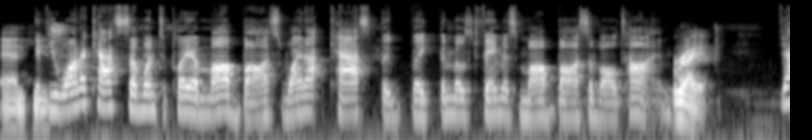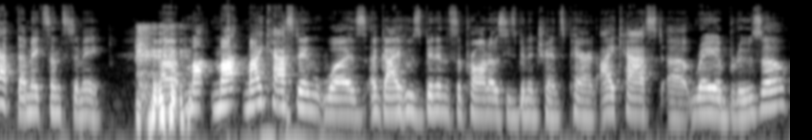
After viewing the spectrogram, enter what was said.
and he's... if you want to cast someone to play a mob boss, why not cast the like the most famous mob boss of all time? Right. Yeah, that makes sense to me. uh, my, my my casting was a guy who's been in The Sopranos. He's been in Transparent. I cast uh, Ray Abruzzo,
